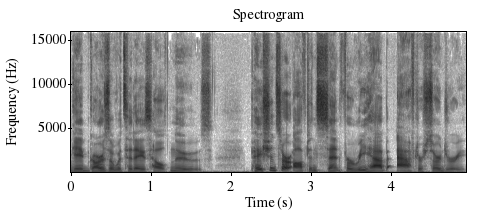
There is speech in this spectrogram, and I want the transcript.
Gabe Garza with today's health news. Patients are often sent for rehab after surgery,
